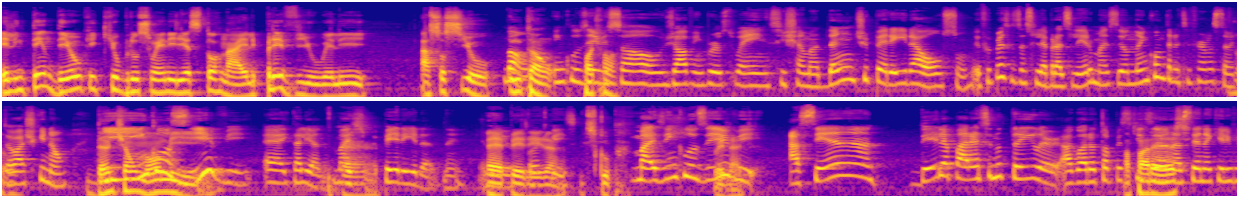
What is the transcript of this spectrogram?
ele entendeu o que, que o Bruce Wayne iria se tornar, ele previu, ele associou. Bom, Então, pode inclusive falar. só o jovem Bruce Wayne se chama Dante Pereira Olson. Eu fui pesquisar se ele é brasileiro, mas eu não encontrei essa informação, então eu acho que não. Dante e, é um nome- inclusive, é italiano, mas É. Pereira, né? É, meio Pereira, português. desculpa. Mas, inclusive, Verdade. a cena dele aparece no trailer. Agora eu tô pesquisando Aparece. a cena que ele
